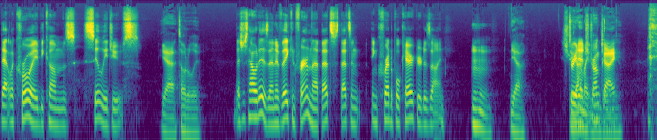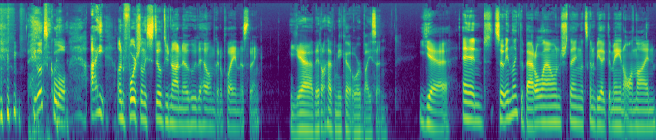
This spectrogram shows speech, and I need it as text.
that LaCroix becomes silly juice. yeah, totally. That's just how it is. And if they confirm that, that's that's an incredible character design. hmm Yeah, Straight I edge drunk guy. He looks cool. I unfortunately still do not know who the hell I'm gonna play in this thing. Yeah, they don't have Mika or Bison. Yeah. And so in like the battle lounge thing, that's going to be like the main online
